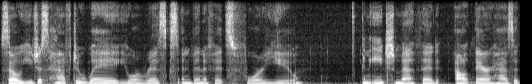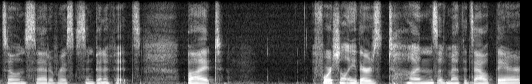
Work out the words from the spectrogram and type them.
So you just have to weigh your risks and benefits for you. And each method out there has its own set of risks and benefits. But fortunately, there's tons of methods out there.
